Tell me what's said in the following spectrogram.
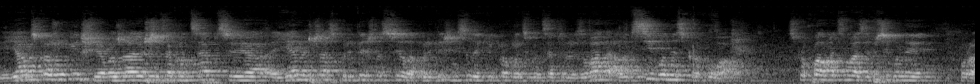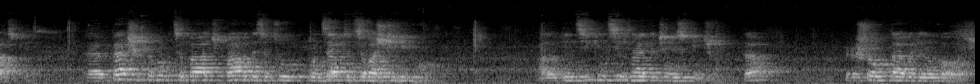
І я вам скажу більше, я вважаю, що ця концепція є весь час політична сила, політичні сили, які пробують концепцію реалізувати, але всі вони скрахували. Скрахували мається увазі, всі вони поразки. Е, Перші, хто бач- бавитися цю концепцію, це ваш Чигілько. Але в кінці кінців знаєте, чим він скінчив. Прийшов табір Януковича.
